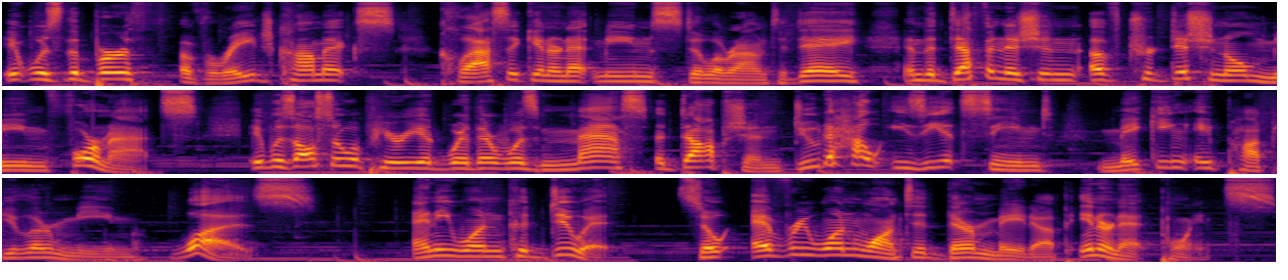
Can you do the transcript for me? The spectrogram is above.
It was the birth of rage comics, classic internet memes still around today, and the definition of traditional meme formats. It was also a period where there was mass adoption due to how easy it seemed making a popular meme was. Anyone could do it, so everyone wanted their made up internet points.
